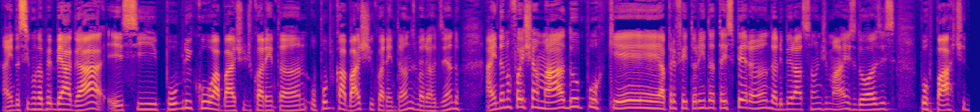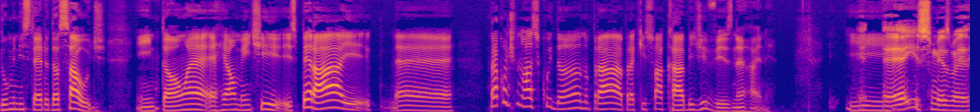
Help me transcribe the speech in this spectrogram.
Ainda segundo a PBH, esse público abaixo de 40 anos, o público abaixo de 40 anos, melhor dizendo, ainda não foi chamado porque a prefeitura ainda está esperando a liberação de mais doses por parte do Ministério da Saúde. Então é, é realmente esperar e é, para continuar se cuidando, para que isso acabe de vez, né, Rainer? E... É, é, isso mesmo, é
